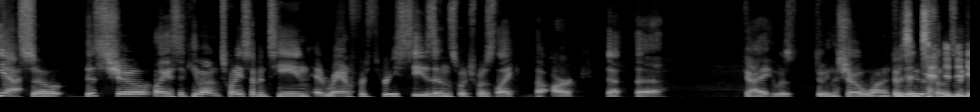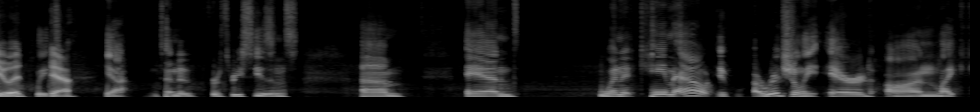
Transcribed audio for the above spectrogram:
yeah. So this show, like I said, came out in 2017. It ran for three seasons, which was like the arc that the guy who was doing the show wanted to. Do it was do. intended it's to like do it. complete- Yeah. yeah, intended for three seasons. Um, and when it came out, it originally aired on like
